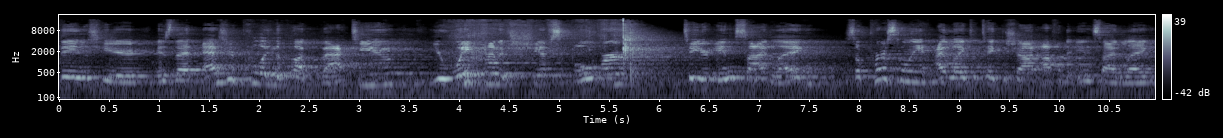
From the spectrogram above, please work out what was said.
things here is that as you're pulling the puck back to you, your weight kind of shifts over to your inside leg so personally, I like to take the shot off of the inside leg,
